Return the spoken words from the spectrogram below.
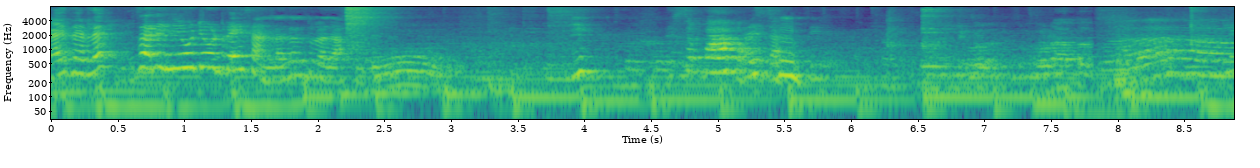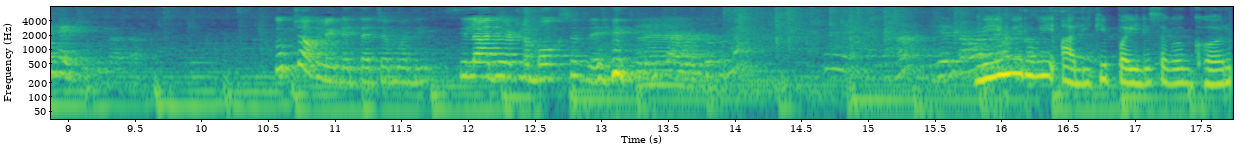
काय झालं? साडी न्यू न्यू ड्रेस आणला. तर तुला दाखवते. खूप चॉकलेट आहे त्याच्यामध्ये. तिला आधी वाटलं बॉक्सच आहे. रुही आली की पहिले सगळं घर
